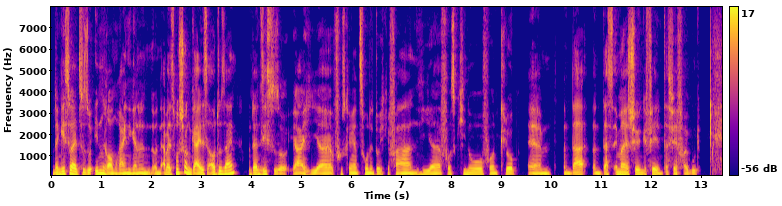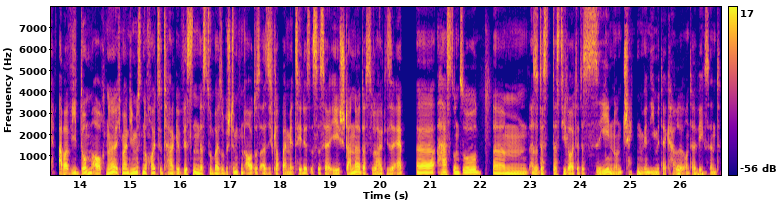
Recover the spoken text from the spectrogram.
Und dann gehst du halt zu so Innenraumreinigern und, und aber es muss schon ein geiles Auto sein. Und dann siehst du so, ja, hier Fußgängerzone durchgefahren, hier vors Kino, vor dem Club. Ähm, und da, und das immer schön gefilmt. Das wäre voll gut. Aber wie dumm auch, ne? Ich meine, die müssen doch heutzutage wissen, dass du bei so bestimmten Autos, also ich glaube, bei Mercedes ist das ja eh Standard, dass du halt diese App äh, hast und so. Ähm, also, dass, dass die Leute das sehen und checken, wenn die mit der Karre unterwegs sind.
